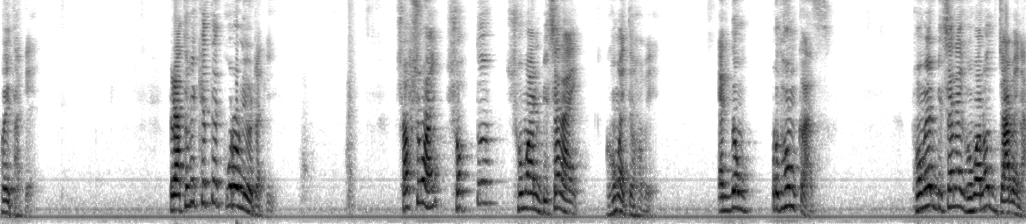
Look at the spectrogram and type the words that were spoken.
হয়ে থাকে। প্রাথমিক ক্ষেত্রে করণীয়টা কি? সবসময় শক্ত সমান বিছানায় ঘুমাইতে হবে। একদম প্রথম কাজ, ফোমের বিছানায় ঘুমানো যাবে না।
